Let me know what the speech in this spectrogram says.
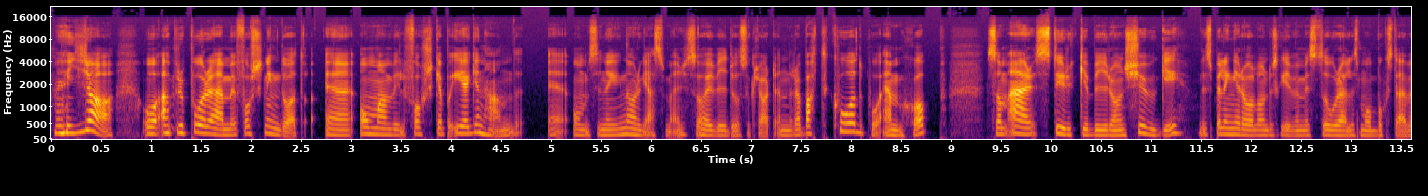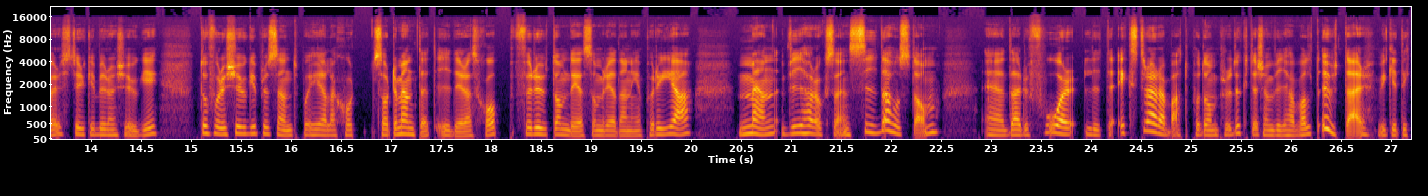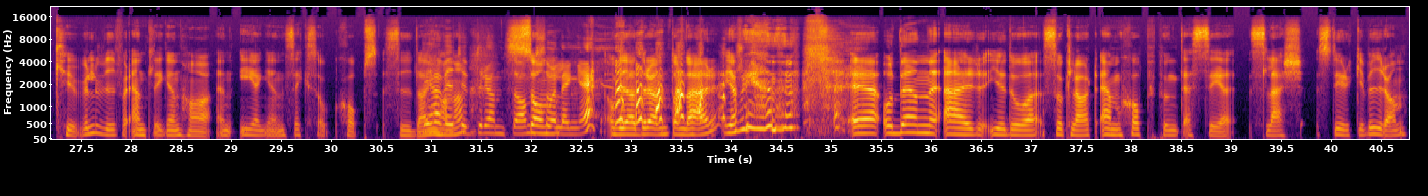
ja, och apropå det här med forskning då, att eh, om man vill forska på egen hand eh, om sina egna orgasmer, så har vi då såklart en rabattkod på M-shop, som är Styrkebyrån 20. Det spelar ingen roll om du skriver med stora eller små bokstäver, Styrkebyrån 20. Då får du 20% på hela sortimentet i deras shop, förutom det som redan är på rea. Men vi har också en sida hos dem, där du får lite extra rabatt på de produkter som vi har valt ut där, vilket är kul. Vi får äntligen ha en egen sexshopssida, Det har Johanna, vi typ drömt om som, så länge. Och vi har drömt om det här, jag vet. Eh, och den är ju då såklart mshop.se styrkebyrån.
